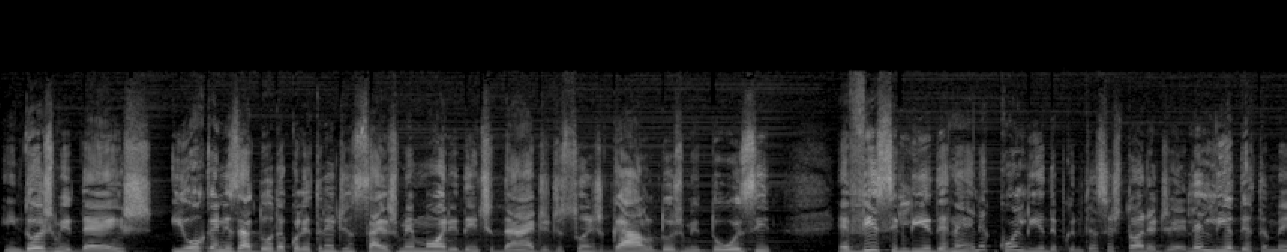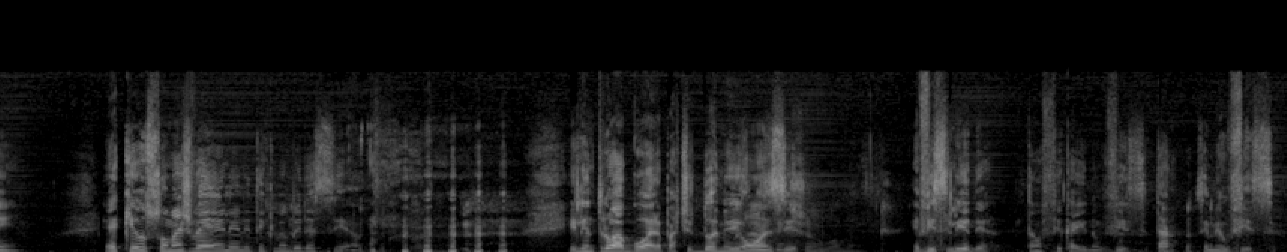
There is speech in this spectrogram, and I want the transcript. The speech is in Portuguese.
em 2010 e organizador da coletânea de ensaios Memória e Identidade, edições Galo 2012. É vice-líder, né? ele é co-líder, porque não tem essa história de. Ele é líder também. É que eu sou mais velha, ele tem que me obedecer. ele entrou agora, a partir de 2011. É, assim né? é vice-líder? Então fica aí no vice, tá? Você é meu vice.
